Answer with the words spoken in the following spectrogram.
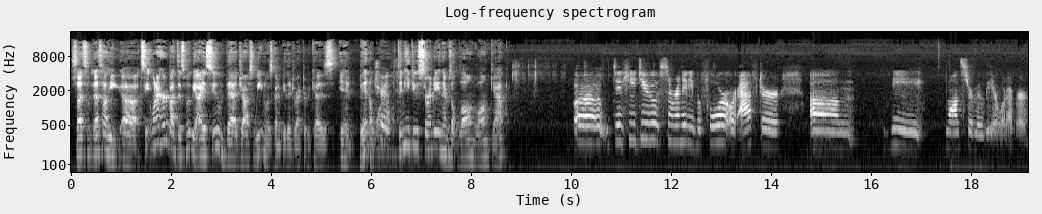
So that's that's how he. Uh, see, when I heard about this movie, I assumed that Joss Whedon was going to be the director because it had been a while. Didn't he do Serenity? And there was a long, long gap. Uh, did he do Serenity before or after um, the monster movie or whatever?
